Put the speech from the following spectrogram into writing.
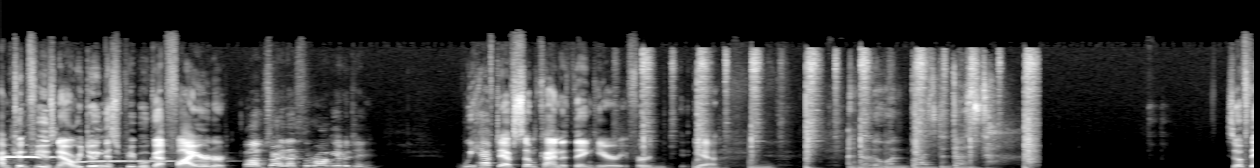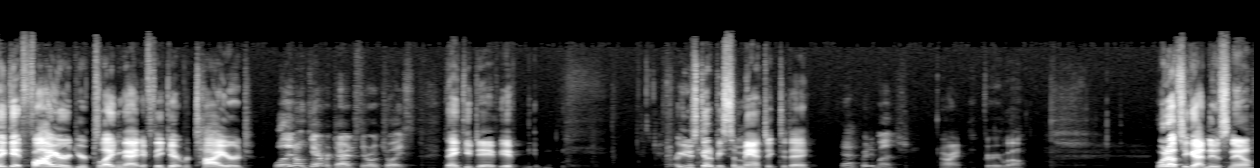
I'm confused now. Are we doing this for people who got fired, or Oh, I'm sorry. That's the wrong imaging. we have to have some kind of thing here for? Yeah. So if they get fired, you're playing that. If they get retired, Well, they don't get retired; it's their own choice. thank you, Dave. If are you just going to be semantic today? Yeah, pretty much. All right, very well. What else you got, New Snail?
